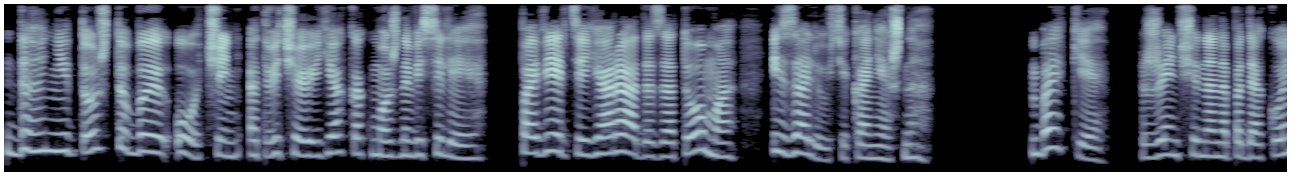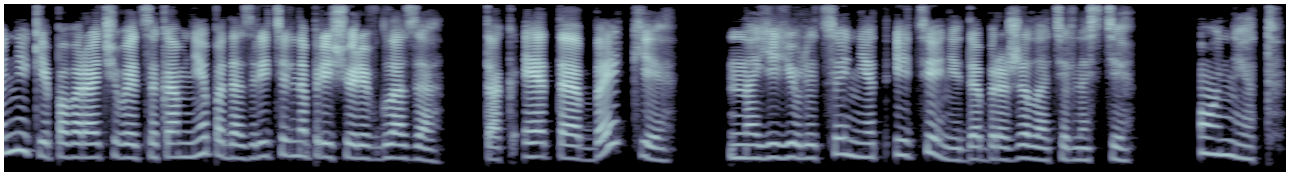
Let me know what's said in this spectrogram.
Да не то чтобы очень, отвечаю я как можно веселее. Поверьте, я рада за Тома и за Люси, конечно. Бекки, женщина на подоконнике, поворачивается ко мне, подозрительно прищурив глаза. Так это Бекки? На ее лице нет и тени доброжелательности. О нет.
